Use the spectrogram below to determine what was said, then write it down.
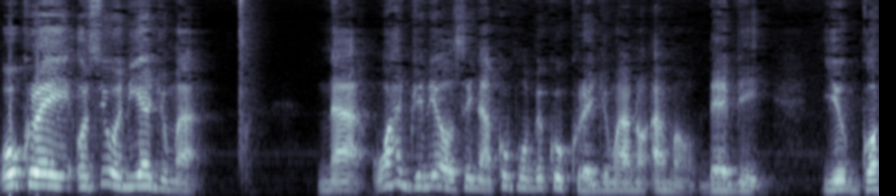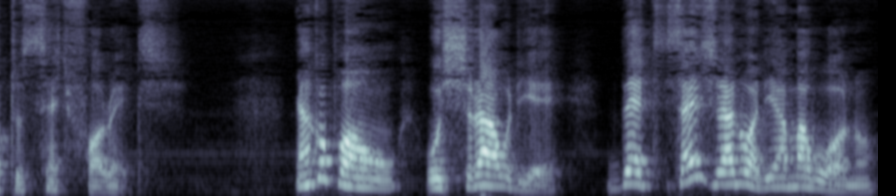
Okura yi osi oni adwuma. Na wadwene a ɔsɛ nyakopɔn bɛkɔ kura adwuma no ama wo. Daabi you got to search for it nyankopɔn ohyira wo deɛ. But saa nhyira no ɔde ama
